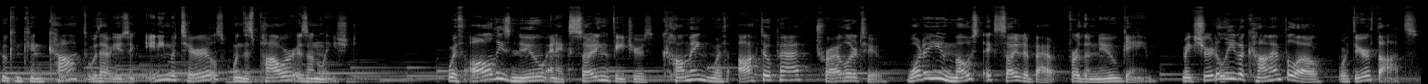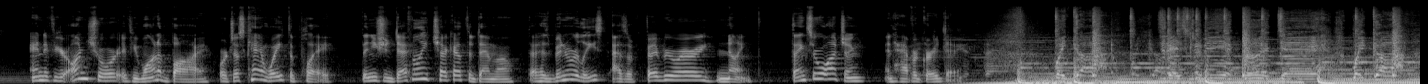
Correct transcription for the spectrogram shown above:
who can concoct without using any materials when this power is unleashed. With all these new and exciting features coming with Octopath Traveler 2, what are you most excited about for the new game? Make sure to leave a comment below with your thoughts and if you're unsure if you want to buy or just can't wait to play, then you should definitely check out the demo that has been released as of February 9th. Thanks for watching and have a great day. Wake up, today's gonna be a good day. Wake up,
